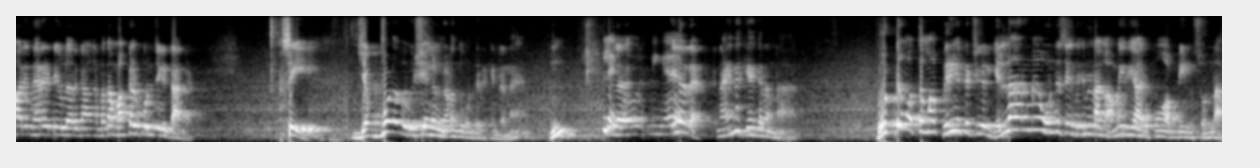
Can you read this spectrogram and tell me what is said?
மாதிரி நெரேட்டிவ்ல இருக்காங்கன்றதை மக்கள் புரிஞ்சுக்கிட்டாங்க. சரி எவ்வளவு விஷயங்கள் நடந்து கொண்டிருக்கின்றன? இல்ல இல்ல. நான் என்ன கேட்குறேன்னா ஒட்டுமொத்தமா பெரிய கட்சிகள் எல்லாருமே ஒண்ணு சேர்ந்துக்கின்னு நாங்க அமைதியா இருப்போம் அப்படின்னு சொன்னா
